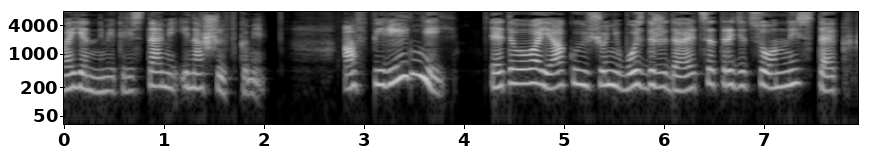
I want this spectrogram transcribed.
военными крестами и нашивками. А в передней этого вояку еще, небось, дожидается традиционный стек.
